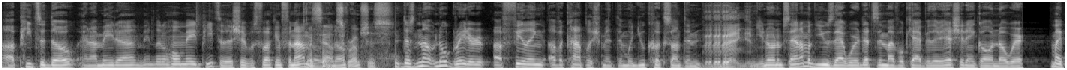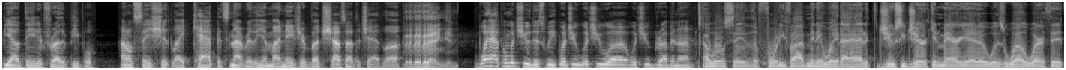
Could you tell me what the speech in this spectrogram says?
uh, pizza dough, and I made a made a little homemade pizza. That shit was fucking phenomenal. That sounds you know? scrumptious. There's no no greater uh, feeling of accomplishment than when you cook something. You know what I'm saying? I'm gonna use that word. That's in my vocabulary. That shit ain't going nowhere. It might be outdated for other people. I don't say shit like cap. It's not really in my nature. But shouts out to Chad Law. What happened with you this week? What you what you uh what you grubbing on? I will say the 45 minute wait I had at the Juicy Jerk in Marietta was well worth it.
